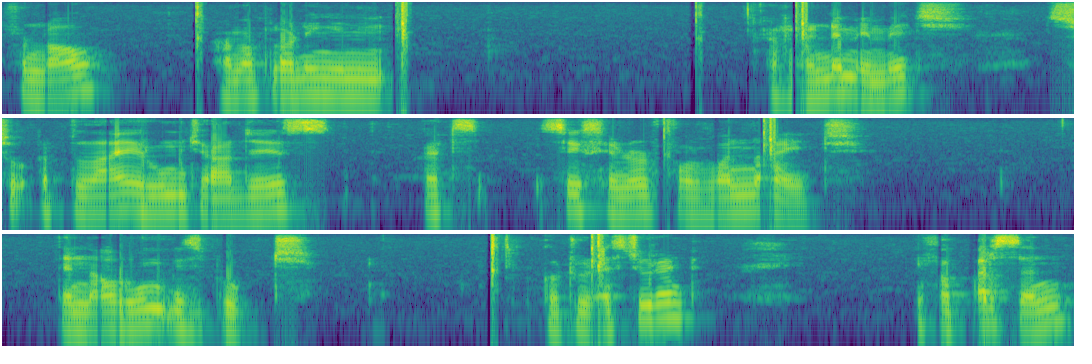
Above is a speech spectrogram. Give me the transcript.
For now i'm uploading in a random image so apply room charges at 600 for one night. Then now room is booked. Go to restaurant if a person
